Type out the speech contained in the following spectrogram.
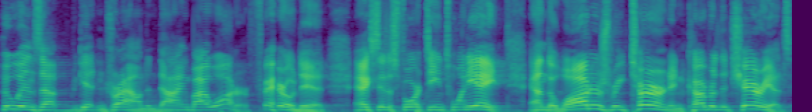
who ends up getting drowned and dying by water? Pharaoh did. Exodus 14 28. And the waters returned and covered the chariots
